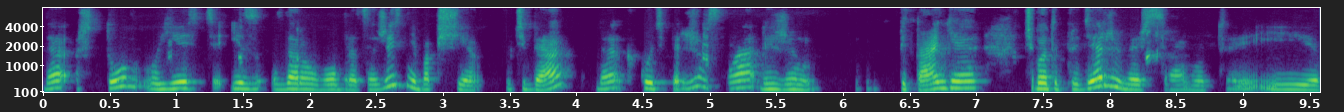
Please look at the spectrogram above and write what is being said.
да, что есть из здорового образа жизни вообще у тебя, да, какой у тебя режим сна, режим питания, чего ты придерживаешься, вот, и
